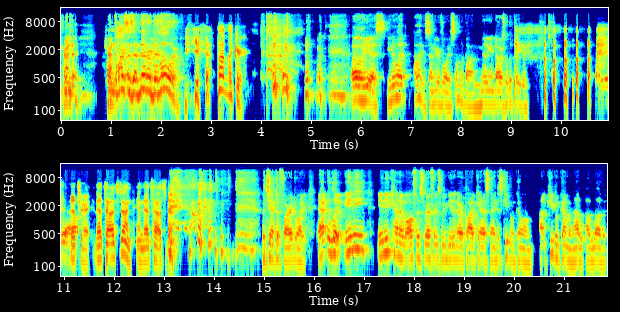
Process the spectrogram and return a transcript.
trying to. Trying Our prices to, have never been lower. Yeah, Buttlicker. oh yes. You know what? I like the sound of your voice. I'm gonna buy a million dollars worth of paper. that's right. That's how it's done, and that's how it's done. but you have to fire Dwight. Uh, look, any any kind of office reference we can get into our podcast, man, just keep them coming. Uh, keep them coming. I, I love it.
